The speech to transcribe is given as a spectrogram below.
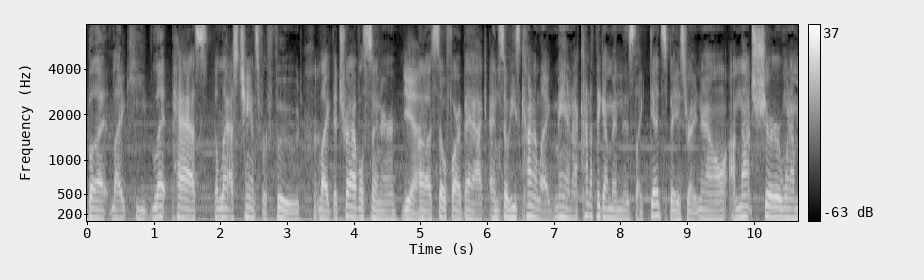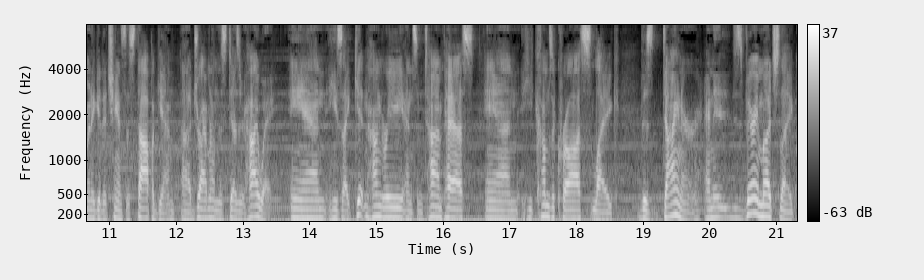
but like he let pass the last chance for food, like the travel center. Yeah. Uh, so far back. And so he's kind of like, man, I kind of think I'm in this like dead space right now. I'm not sure when I'm going to get a chance to stop again, uh, driving on this desert highway. And he's like getting hungry, and some time pass, and he comes across like this diner, and it is very much like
